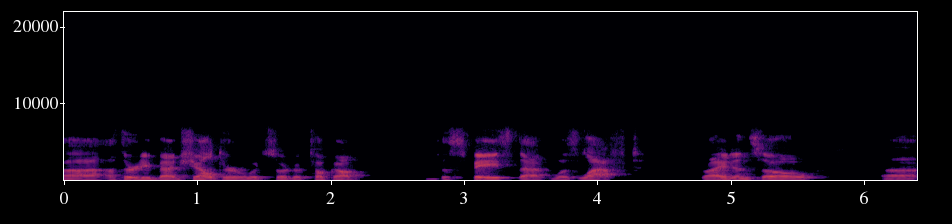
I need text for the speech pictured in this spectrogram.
uh, a 30 bed shelter, which sort of took up the space that was left. Right. And so uh,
